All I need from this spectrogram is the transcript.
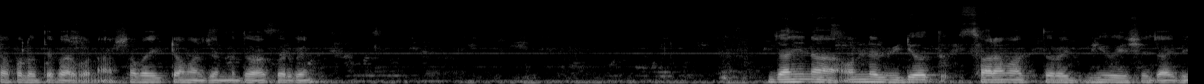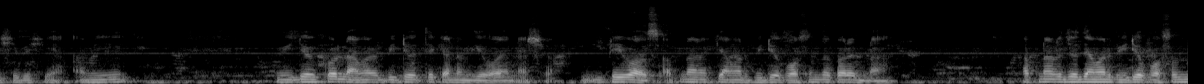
সফল হতে পারব না, সবাই একটু আমার জন্য দোয়া করবেন। জানি না, অন্যের ভিডিও ছাড়া মাত্র ভিউ এসে যায় বেশি বেশি। আমি ভিডিও করলে আমার ভিডিওতে কেন ভিউ হয় না? ভিউয়ার্স আপনারা কি আমার ভিডিও পছন্দ করেন না? আপনারা যদি আমার ভিডিও পছন্দ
